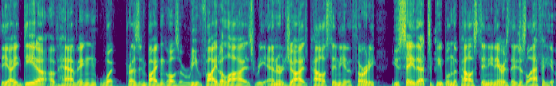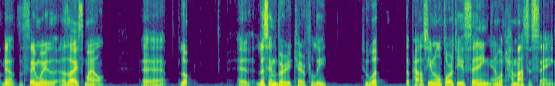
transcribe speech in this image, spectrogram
the idea of having what President Biden calls a revitalized, re-energized Palestinian Authority you say that to people in the Palestinian areas they just laugh at you. Yeah, the same way as I smile. Uh, look, uh, listen very carefully to what the Palestinian Authority is saying and what Hamas is saying.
